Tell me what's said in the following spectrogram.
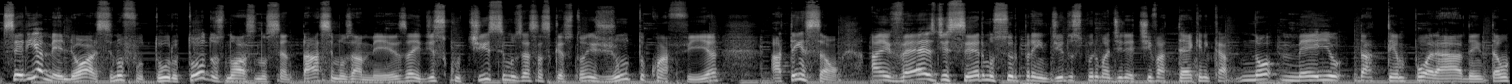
Seria melhor se no futuro todos nós nos sentássemos à mesa e discutíssemos essas questões junto com a FIA Atenção, ao invés de sermos surpreendidos por uma diretiva técnica no meio da temporada. Então,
